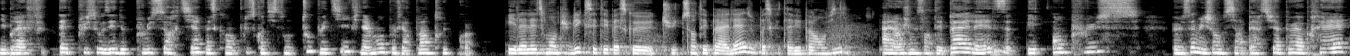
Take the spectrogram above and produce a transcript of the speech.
Mais bref, peut-être plus oser de plus sortir parce qu'en plus, quand ils sont tout petits, finalement, on peut faire plein de trucs, quoi. Et l'allaitement en public, c'était parce que tu te sentais pas à l'aise ou parce que tu avais pas envie? Alors, je me sentais pas à l'aise et en plus, euh, ça, mes jambes s'y aperçu un peu après,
